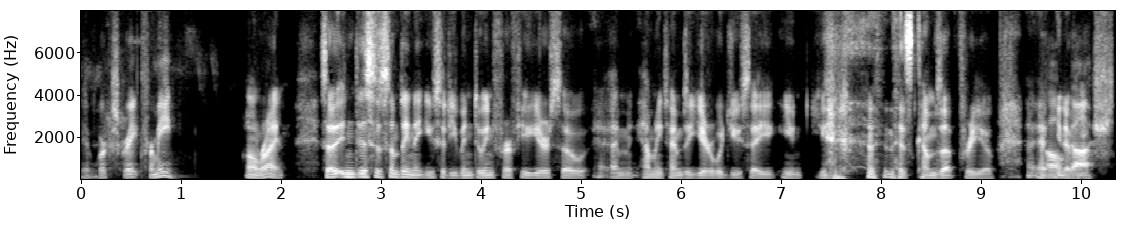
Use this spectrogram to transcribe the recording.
It works great for me. All right. So, this is something that you said you've been doing for a few years. So, I mean, how many times a year would you say you, you this comes up for you? Uh, Oh You know, gosh,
